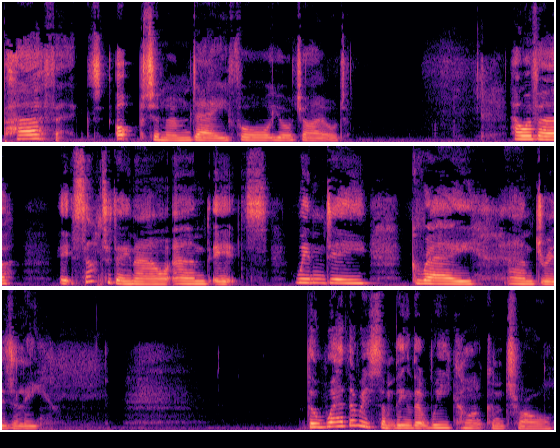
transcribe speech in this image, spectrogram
perfect, optimum day for your child. However, it's Saturday now and it's windy, grey, and drizzly. The weather is something that we can't control,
